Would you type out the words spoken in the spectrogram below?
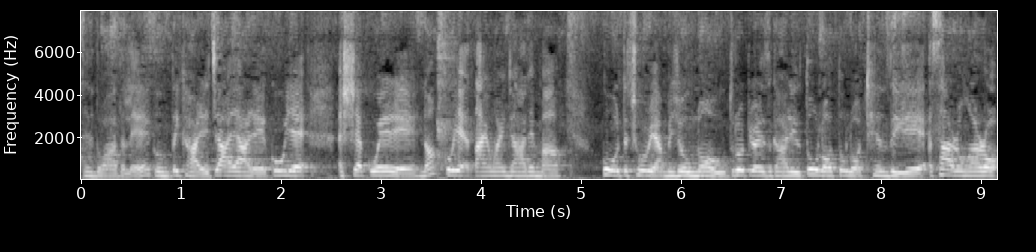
ဆင်းသွားတယ်လဲဂုံတိတ်ခါတွေကြရတယ်ကိုယ့်ရဲ့အဆက်ကွဲတယ်เนาะကိုယ့်ရဲ့အတိုင်းဝိုင်းကြားထဲမှာကိုယ်တချို့တွေကမယုံတော့ဘူးသူတို့ပြောတဲ့စကားတွေကိုတို့လောတို့လောထင်စေတယ်အစတုန်းကတော့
